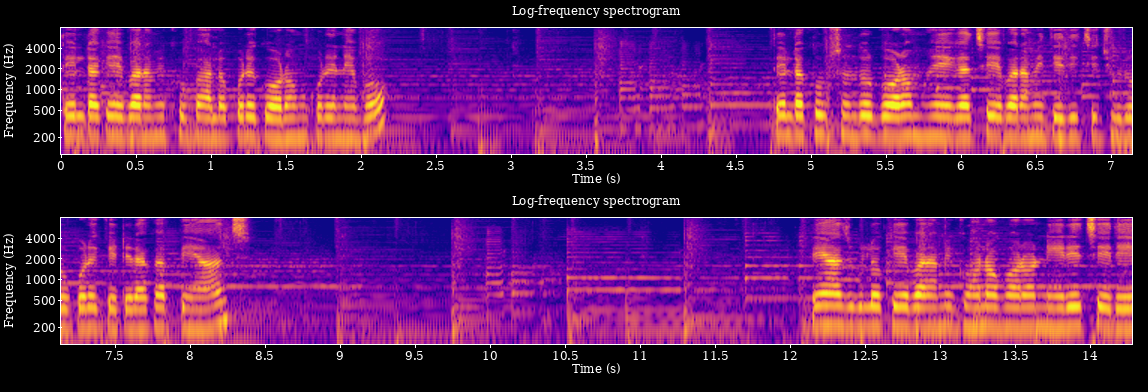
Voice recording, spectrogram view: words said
তেলটাকে এবার আমি খুব ভালো করে গরম করে নেব। তেলটা খুব সুন্দর গরম হয়ে গেছে। এবার আমি দিয়ে দিচ্ছি ঝুড়ো করে কেটে রাখা পেঁয়াজ। পেঁয়াজগুলোকে এবার আমি ঘন ঘন নেড়ে চেড়ে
